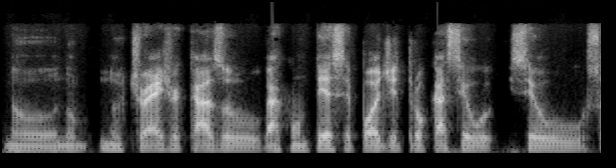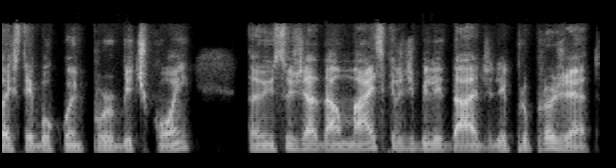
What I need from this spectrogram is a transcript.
no, no, no, Treasure, caso aconteça, você pode trocar seu, seu, sua stablecoin por Bitcoin. Então isso já dá mais credibilidade ali para o projeto.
